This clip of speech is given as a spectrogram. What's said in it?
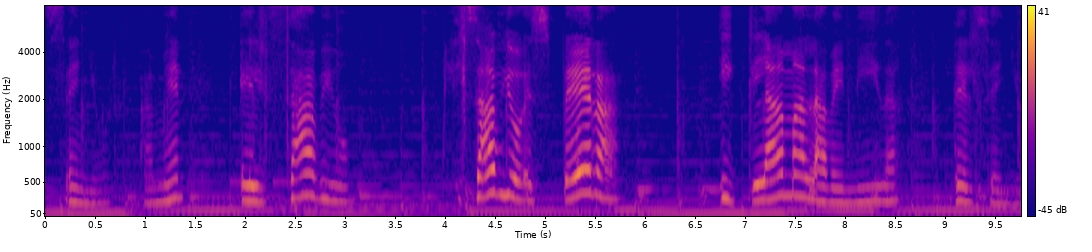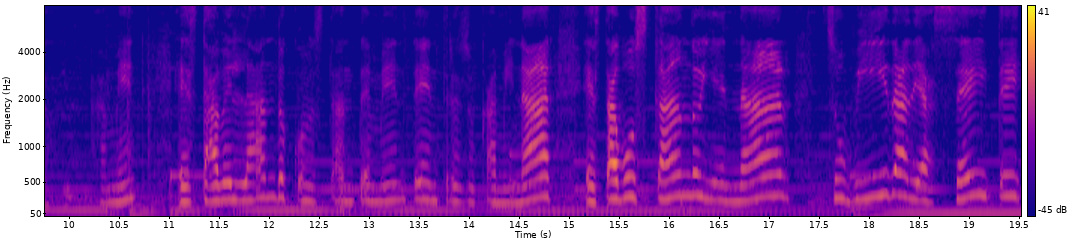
Señor. Amén. El sabio, el sabio espera y clama la venida del Señor. Amén. Está velando constantemente entre su caminar. Está buscando llenar su vida de aceite.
